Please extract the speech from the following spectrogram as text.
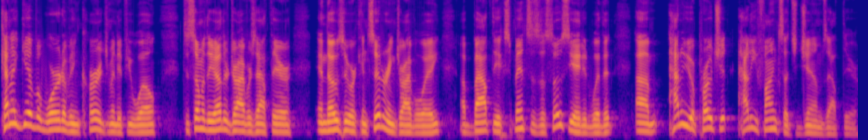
Kind of give a word of encouragement, if you will, to some of the other drivers out there and those who are considering drive away about the expenses associated with it. Um, how do you approach it? How do you find such gems out there?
